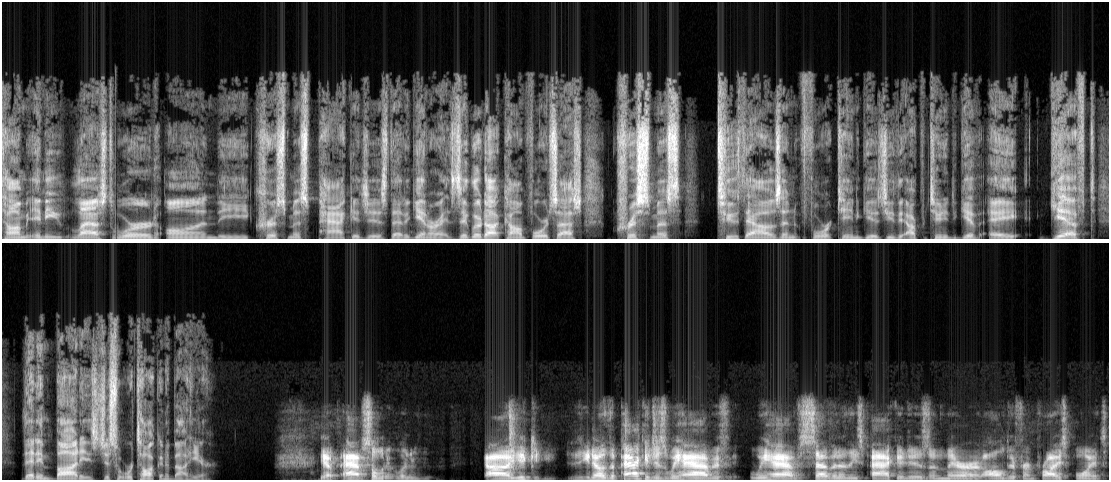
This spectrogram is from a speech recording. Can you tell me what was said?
Tom, any last word on the Christmas packages that, again, are at Ziglar.com forward slash Christmas 2014? It gives you the opportunity to give a gift that embodies just what we're talking about here. Yep, absolutely. Uh, you you know the packages we have if we have seven of these packages and they're at all different price points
